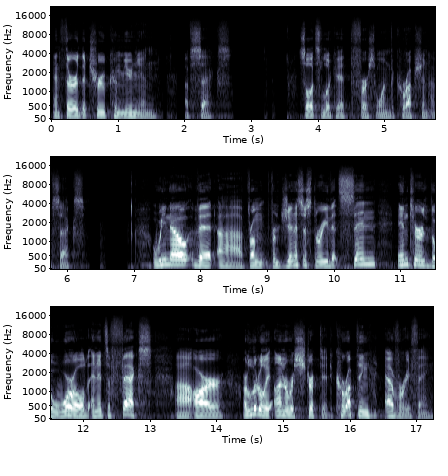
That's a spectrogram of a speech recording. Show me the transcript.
And third, the true communion of sex. So let's look at the first one the corruption of sex. We know that uh, from, from Genesis 3 that sin entered the world and its effects uh, are, are literally unrestricted, corrupting everything.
